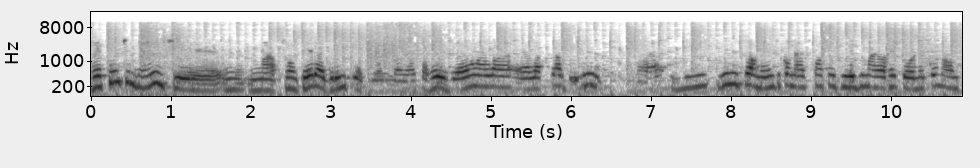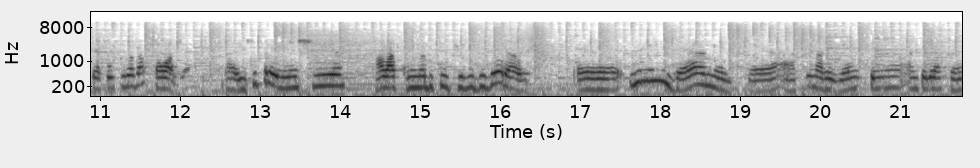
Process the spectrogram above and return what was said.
recentemente, uma fronteira agrícola na nossa região, ela, ela se abriu né, e inicialmente começa com a cultura de maior retorno econômico, que é a cultura da soja. Né, isso preenche a lacuna do cultivo do verão. É, e no inverno, é, aqui na região, tem a integração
